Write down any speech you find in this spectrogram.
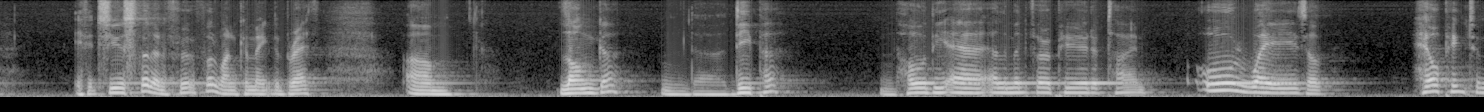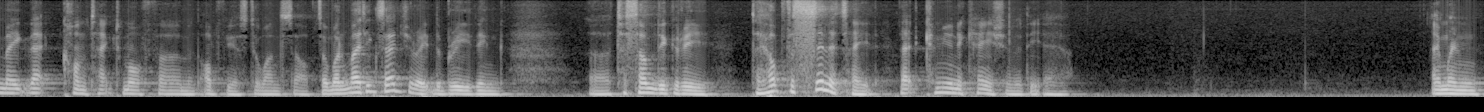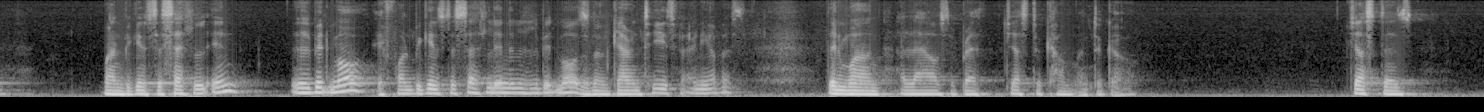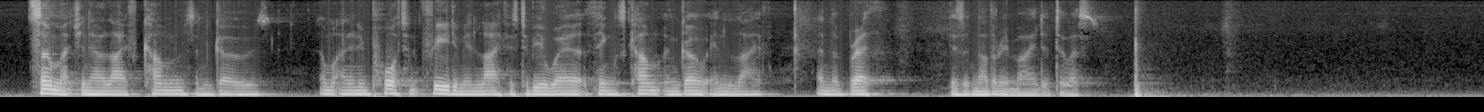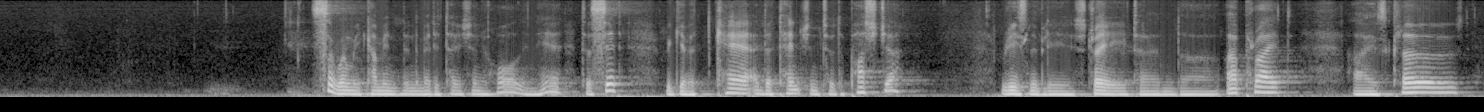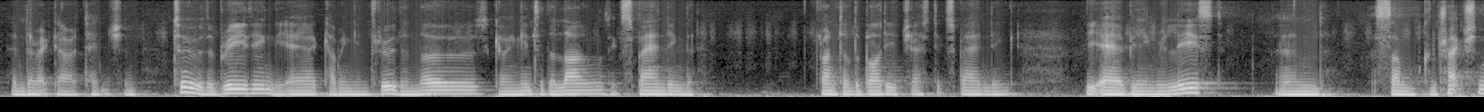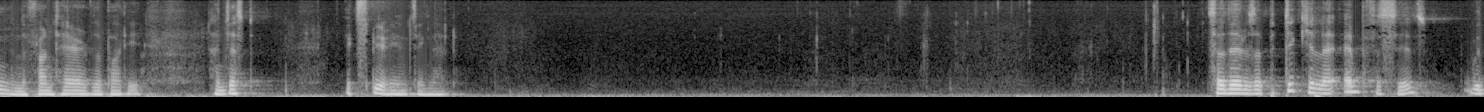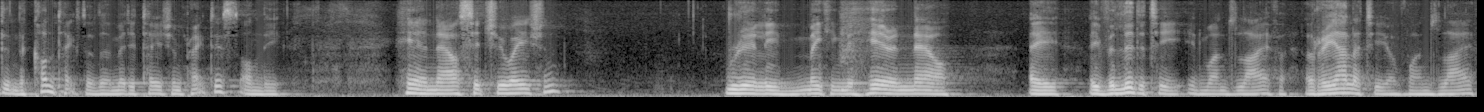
if it's useful and fruitful, one can make the breath um, longer and uh, deeper and hold the air element for a period of time. All ways of helping to make that contact more firm and obvious to oneself. So one might exaggerate the breathing uh, to some degree to help facilitate that communication with the air. And when one begins to settle in a little bit more, if one begins to settle in a little bit more, there's no guarantees for any of us, then one allows the breath just to come and to go. Just as so much in our life comes and goes, and, and an important freedom in life is to be aware that things come and go in life, and the breath is another reminder to us. So when we come in, in the meditation hall in here to sit, we give a care and attention to the posture, reasonably straight and uh, upright, eyes closed, and direct our attention to the breathing, the air coming in through the nose, going into the lungs, expanding the front of the body, chest expanding, the air being released, and some contraction in the front area of the body, and just experiencing that. So there is a particular emphasis within the context of the meditation practice on the here now situation, really making the here and now a, a validity in one's life, a, a reality of one's life,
